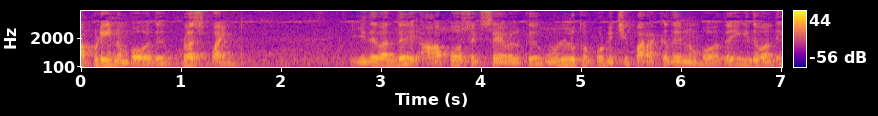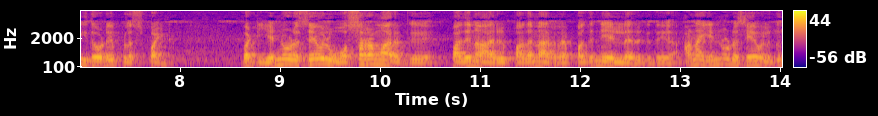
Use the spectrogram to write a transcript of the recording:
அப்படின்னும் போது ப்ளஸ் பாயிண்ட் இது வந்து ஆப்போசிட் சேவலுக்கு உள்ளுக்கு பிடிச்சி பறக்குதுன்னும் போது இது வந்து இதோடைய ப்ளஸ் பாயிண்ட் பட் என்னோட சேவல் ஒசரமாக இருக்குது பதினாறு பதினாறு பதினேழில் இருக்குது. ஆனால் என்னோட சேவலுக்கு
